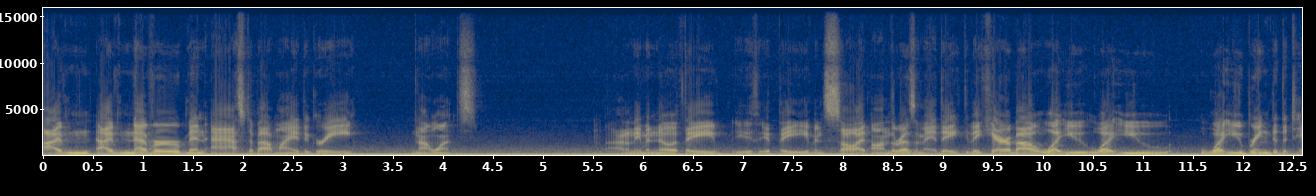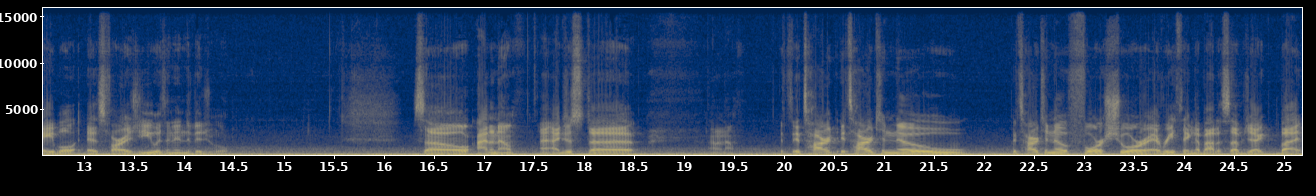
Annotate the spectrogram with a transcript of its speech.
I've I've never been asked about my degree not once. I don't even know if they if, if they even saw it on the resume. They they care about what you what you what you bring to the table as far as you as an individual. So I don't know. I, I just uh, I don't know. It's it's hard it's hard to know it's hard to know for sure everything about a subject, but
